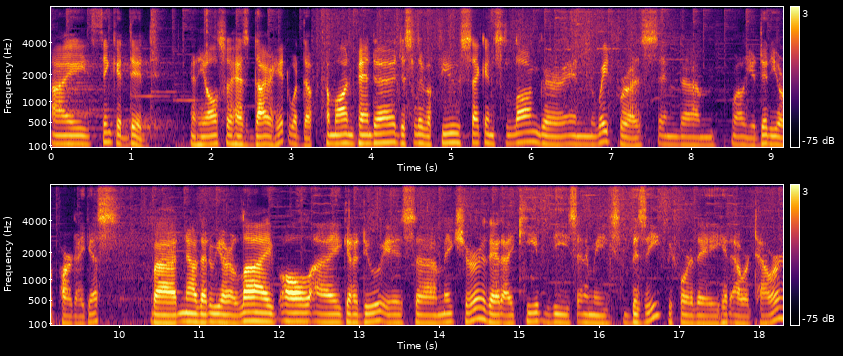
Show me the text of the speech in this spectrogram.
I think it did. And he also has dire hit. What the? Come on, Panda. Just live a few seconds longer and wait for us. And, um, well, you did your part, I guess. But now that we are alive, all I gotta do is uh, make sure that I keep these enemies busy before they hit our tower.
